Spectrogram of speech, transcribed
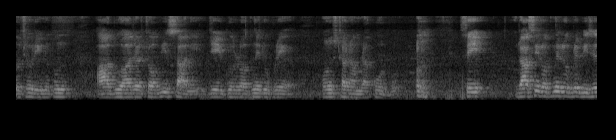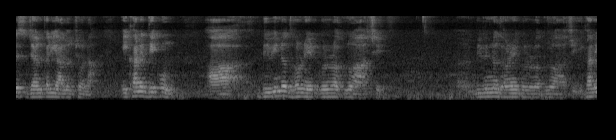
বছর, এই নতুন দু হাজার চব্বিশ সালে যে গ্রহরত্নের উপরে অনুষ্ঠান আমরা করব। সেই রাশি রত্নের উপরে বিশেষ জানকারি আলোচনা। এখানে দেখুন বিভিন্ন ধরনের গ্রহরত্ন আছে। বিভিন্ন ধরনের গ্রহরত্ন আছে। এখানে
